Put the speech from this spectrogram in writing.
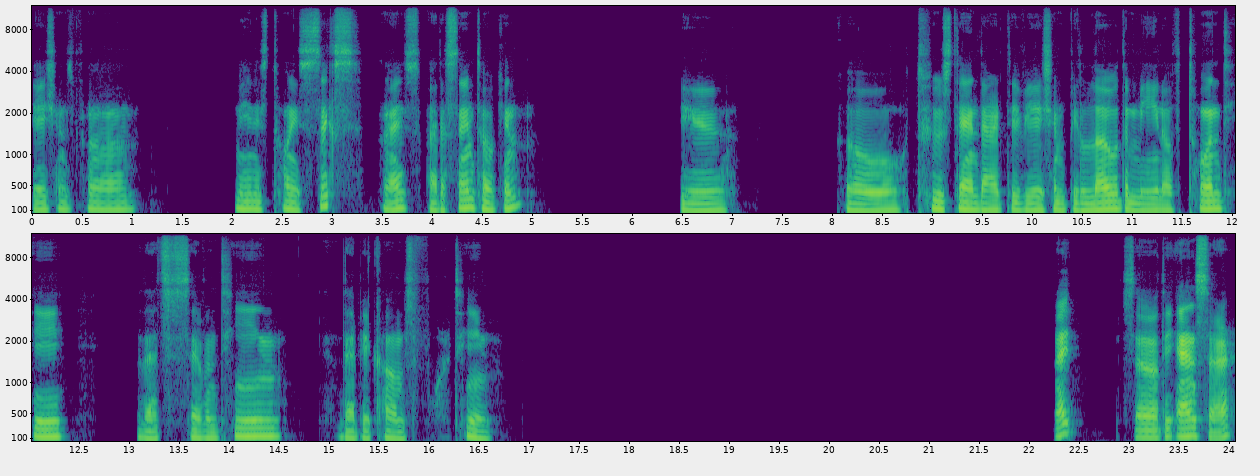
deviations from mean is 26, right? So by the same token, you go two standard deviation below the mean of 20. That's 17. That becomes 14. Right? So the answer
